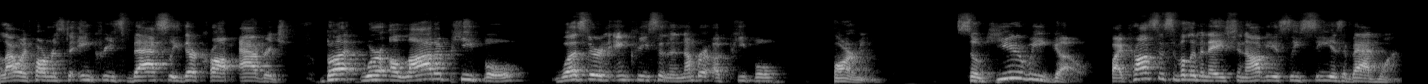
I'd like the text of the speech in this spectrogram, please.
Allowing farmers to increase vastly their crop average. But were a lot of people, was there an increase in the number of people farming? So here we go. By process of elimination, obviously C is a bad one.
